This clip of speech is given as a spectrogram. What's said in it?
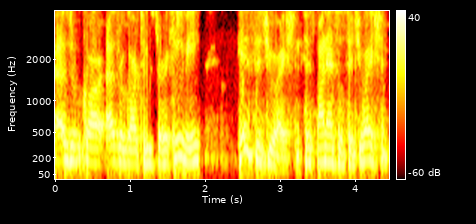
as regard as regard to Mr. Hakimi, his situation, his financial situation.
